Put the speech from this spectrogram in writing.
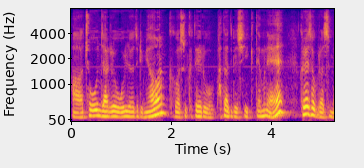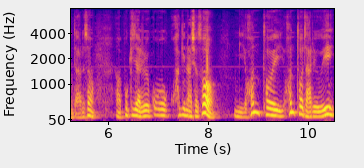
어, 좋은 자료를 올려드리면 그것을 그대로 받아들일 수 있기 때문에 그래서 그렇습니다. 그래서 어, 복귀 자료를 꼭 확인하셔서 이 헌터의 헌터 자료의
